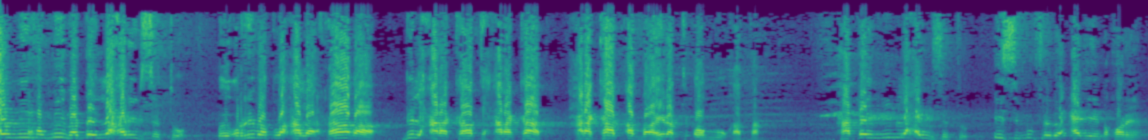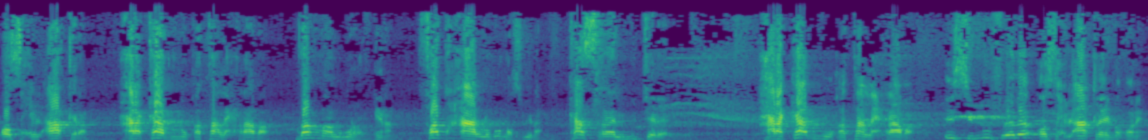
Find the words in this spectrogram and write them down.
almiimu miim hadday la xidhiidhsato ucribad waxaa la bilxarakaati xarakaat xarakaat addaahirati oo muuqata hadday miim la xidhiidhsato ism mufradoo cadigay noqoneen oo saxiixaakira xarakaad muuqataa la exraabaa damaa lagu rafcina fatxaa lagu nasbina kasraa lagu jara xarakaad muuqataa la exraabaa ism mufrada oo saxiixulaakiray noqoneen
